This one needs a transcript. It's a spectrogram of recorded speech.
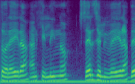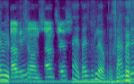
Τορέιρα, Αγγελίνο, Σέρτζι Ολιβέηρα, Ντέμι Ντάβιτσον Σάντσες. Ναι, τα τους λέω. Σάντζε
